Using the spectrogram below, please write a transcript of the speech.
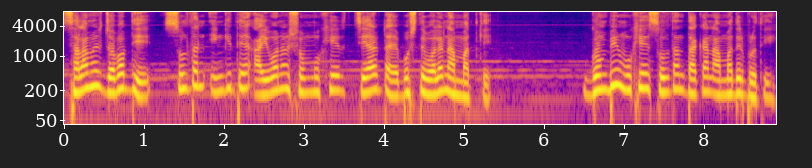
সালামের জবাব দিয়ে সুলতান ইঙ্গিতে আইওয়ানার সম্মুখের চেয়ারটায় বসতে বলেন আম্মাদকে। গম্ভীর মুখে সুলতান তাকান আম্মাদের প্রতি।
